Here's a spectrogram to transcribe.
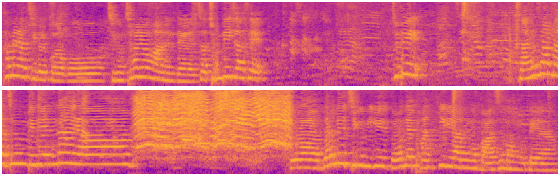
카메라 찍을 거고, 지금 촬영하는데. 자, 준비 자세. 준비! 자, 해산반 준비됐나요? 와, 너네 지금 이게 너네 반끼리 하는 건 마지막 무대야.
